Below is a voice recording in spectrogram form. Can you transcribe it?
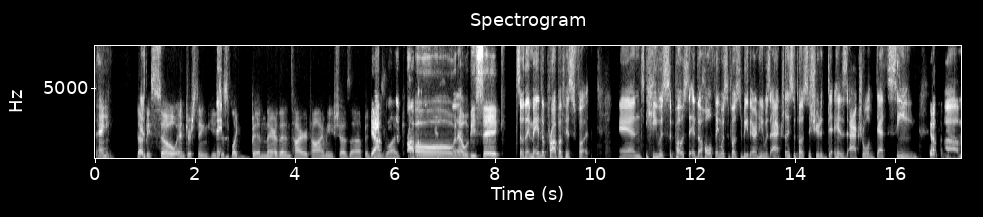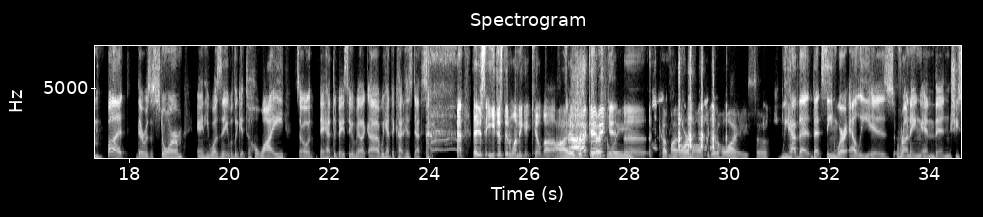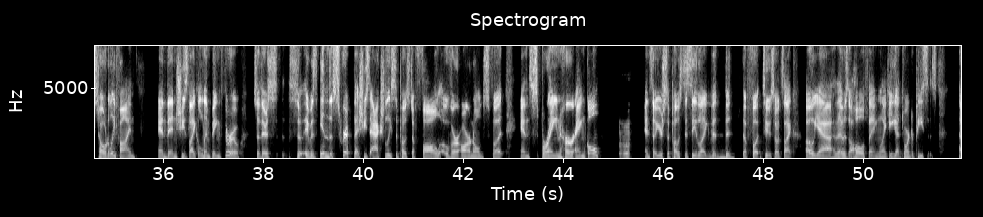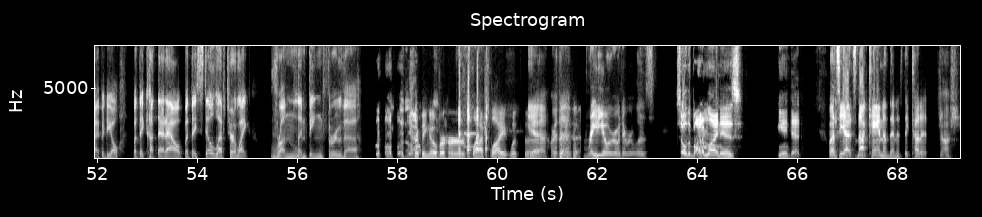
Dang. That'd be so interesting. He's They- just like been there the entire time. He shows up and Yeah. he's like, Prop of his Oh, that would be sick. So they made the prop of his foot, and he was supposed to. The whole thing was supposed to be there, and he was actually supposed to shoot a de- his actual death scene. Yep. Um, but there was a storm, and he wasn't able to get to Hawaii, so they had to basically be like, "Uh, we had to cut his death scene." they just he just didn't want to get killed off. I like, "Ah, would I can't make it. definitely- Uh, cut my arm off to go to Hawaii. So we have that that scene where Ellie is running, and then she's totally fine, and then she's like limping through. So there's so it was in the script that she's actually supposed to fall over Arnold's foot and sprain her ankle. Mhm. And so you're supposed to see like the the the foot too. So it's like, oh yeah, there was a whole thing. Like he got torn to pieces type of deal. But they cut that out, but they still left her like run limping through the Yeah. tripping over her flashlight with the yeah, or the radio or whatever it was. So the bottom line is he ain't dead. But it's, yeah, it's not canon then if they cut it, Josh.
